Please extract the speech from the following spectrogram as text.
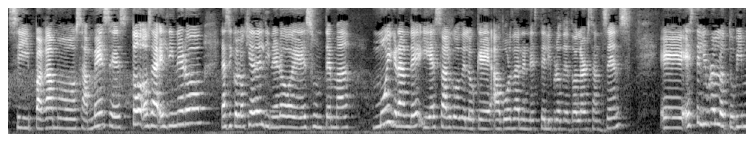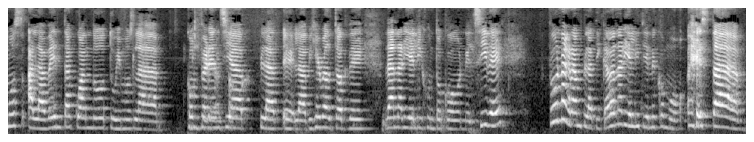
si pagamos a meses, todo, o sea, el dinero, la psicología del dinero es un tema muy grande y es algo de lo que abordan en este libro de Dollars and Cents. Eh, este libro lo tuvimos a la venta cuando tuvimos la conferencia, eh, la Behavioral Talk de Dan Ariely junto con el CIDE. Fue una gran plática. Dan Ariely tiene como esta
